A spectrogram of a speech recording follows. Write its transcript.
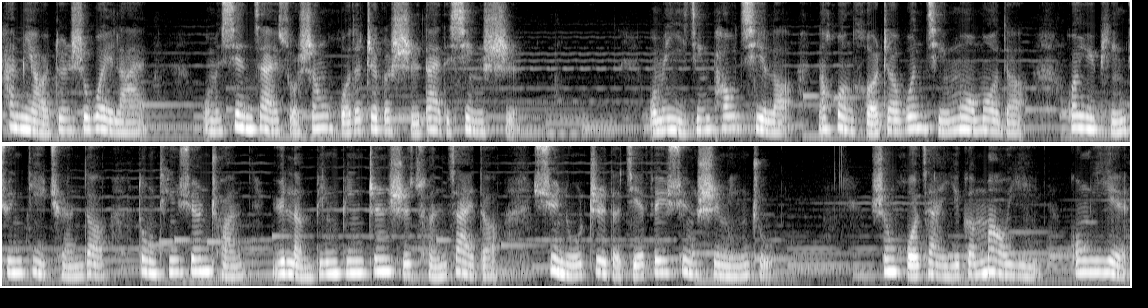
汉密尔顿是未来我们现在所生活的这个时代的信使。我们已经抛弃了那混合着温情脉脉的关于平均地权的动听宣传与冷冰冰真实存在的蓄奴制的杰斐逊式民主，生活在一个贸易、工业。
